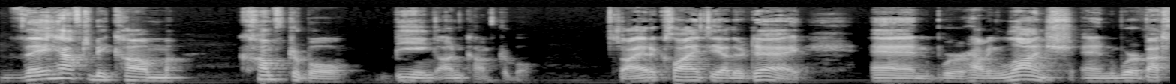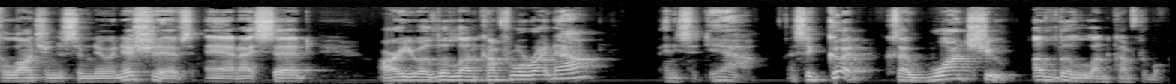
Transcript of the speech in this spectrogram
they have to become comfortable being uncomfortable. So i had a client the other day and we're having lunch and we're about to launch into some new initiatives and i said are you a little uncomfortable right now? And he said, Yeah. I said, Good, because I want you a little uncomfortable.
